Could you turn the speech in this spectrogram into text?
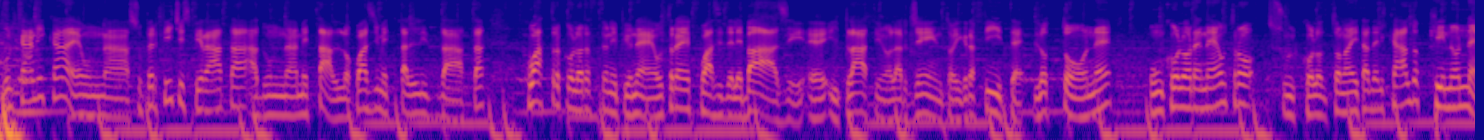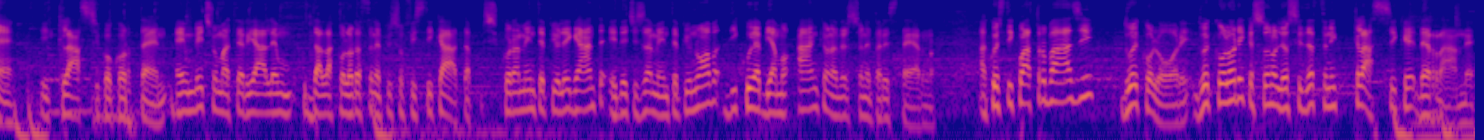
Vulcanica è una superficie ispirata ad un metallo quasi metallizzata quattro colorazioni più neutre, quasi delle basi, eh, il platino, l'argento, il grafite, l'ottone, un colore neutro sul tonalità del caldo che non è il classico corten, è invece un materiale dalla colorazione più sofisticata, sicuramente più elegante e decisamente più nuova, di cui abbiamo anche una versione per esterno. A questi quattro basi due colori, due colori che sono le ossidazioni classiche del rame.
